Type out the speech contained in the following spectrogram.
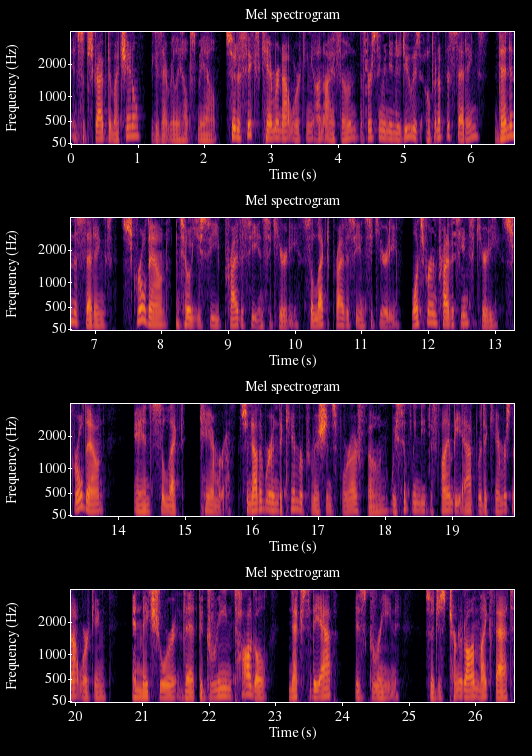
and subscribe to my channel because that really helps me out. So to fix camera not working on iPhone, the first thing we need to do is open up the settings. Then in the settings, scroll down until you see privacy and security. Select privacy and security. Once we're in privacy and security, scroll down and select camera. So now that we're in the camera permissions for our phone, we simply need to find the app where the camera's not working and make sure that the green toggle next to the app is green. So just turn it on like that,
